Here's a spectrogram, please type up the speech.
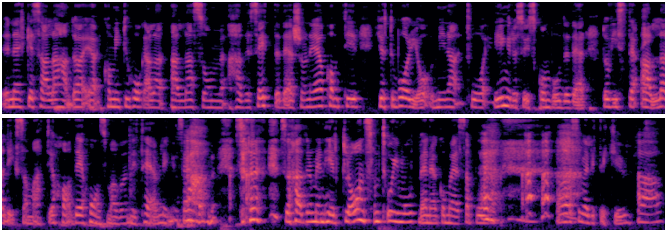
Nerikes Allehanda, jag kommer inte ihåg alla, alla som hade sett det där, så när jag kom till Göteborg och mina två yngre syskon bodde där, då visste alla liksom att jaha, det är hon som har vunnit tävlingen. Så, ja. så, så, hade de en hel klan som tog emot mig när jag kom och hälsade på. Ja, så det var lite kul. Ja,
